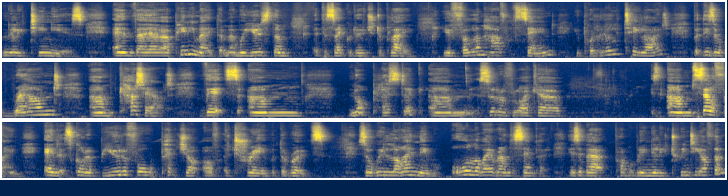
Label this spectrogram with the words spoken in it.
nearly ten years, and they are Penny made them, and we use them at the Sacred Urge to play. You fill them half with sand. You put a little tea light, but there's a round um, cutout that's. Um, not plastic, um, sort of like a um, cellophane, and it's got a beautiful picture of a tree with the roots. So we line them all the way around the sandpit. There's about probably nearly 20 of them.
